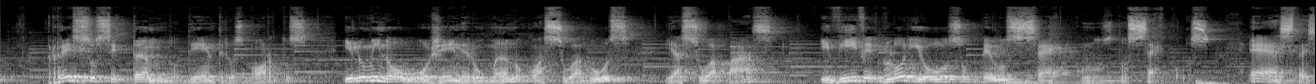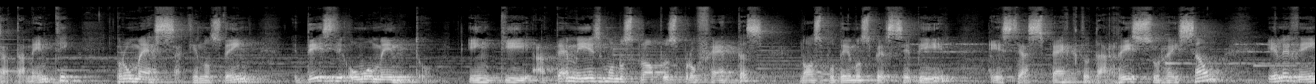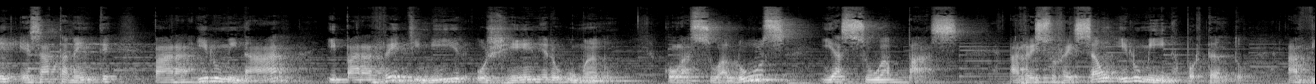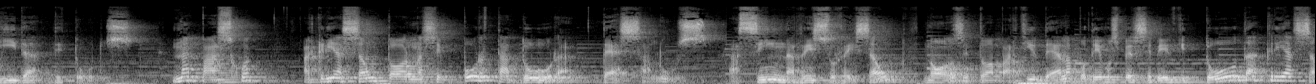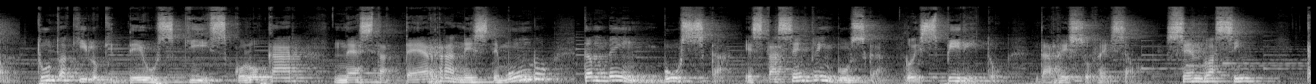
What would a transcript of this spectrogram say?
ressuscitando de entre os mortos, iluminou o gênero humano com a sua luz e a sua paz e vive glorioso pelos séculos dos séculos. É esta exatamente promessa que nos vem desde o momento em que, até mesmo nos próprios profetas, nós podemos perceber este aspecto da ressurreição, ele vem exatamente para iluminar e para redimir o gênero humano com a sua luz e a sua paz. A ressurreição ilumina, portanto, a vida de todos. Na Páscoa, a criação torna-se portadora dessa luz. Assim, na ressurreição, nós, então, a partir dela, podemos perceber que toda a criação, tudo aquilo que Deus quis colocar nesta terra, neste mundo, também busca, está sempre em busca do Espírito da ressurreição. Sendo assim,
